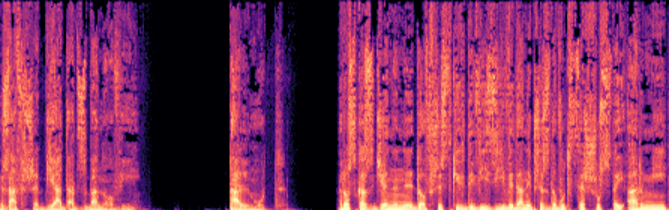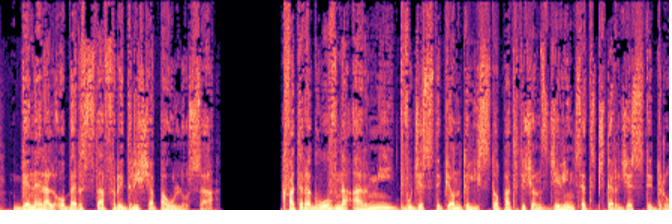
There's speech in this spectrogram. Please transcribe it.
Zawsze biada dzbanowi. Talmud. Rozkaz dzienny do wszystkich dywizji wydany przez dowódcę szóstej armii general obersta Frydrysia Paulusa Kwatera Główna Armii 25 listopad 1942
